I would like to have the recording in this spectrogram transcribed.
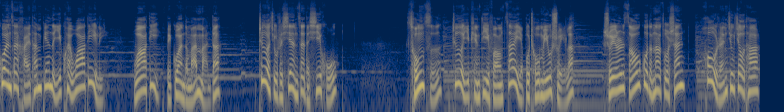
灌在海滩边的一块洼地里，洼地被灌得满满的，这就是现在的西湖。从此这一片地方再也不愁没有水了。水儿凿过的那座山，后人就叫它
